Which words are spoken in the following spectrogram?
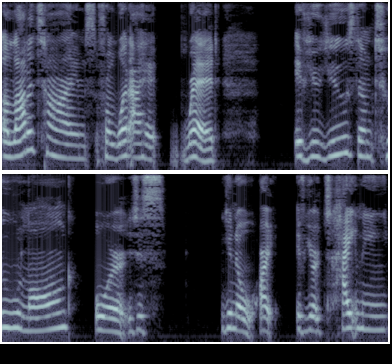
A lot of times, from what I had read, if you use them too long or just, you know, are if you're tightening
